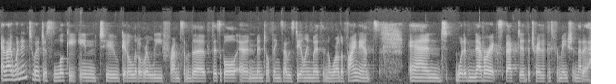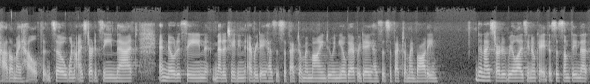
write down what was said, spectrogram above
And I went into it just looking to get a little relief from some of the physical and mental things I was dealing with in the world of finance and would have never expected the transformation that it had on my health. And so when I started seeing that and noticing meditating every day has this effect on my mind, doing yoga every day has this effect on my body then I started realizing, okay, this is something that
